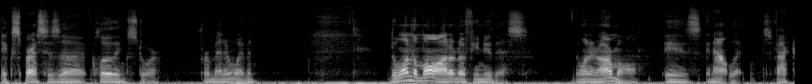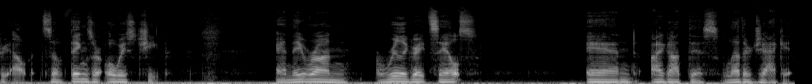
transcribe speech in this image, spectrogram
Express is a clothing store for men and women. The one in the mall, I don't know if you knew this. The one in our mall is an outlet. It's a factory outlet, so things are always cheap. And they run really great sales. And I got this leather jacket.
